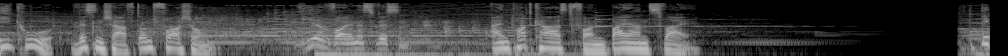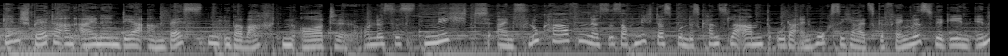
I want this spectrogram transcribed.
IQ, Wissenschaft und Forschung. Wir wollen es wissen. Ein Podcast von Bayern 2. Wir gehen später an einen der am besten überwachten Orte. Und es ist nicht ein Flughafen, es ist auch nicht das Bundeskanzleramt oder ein Hochsicherheitsgefängnis. Wir gehen in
